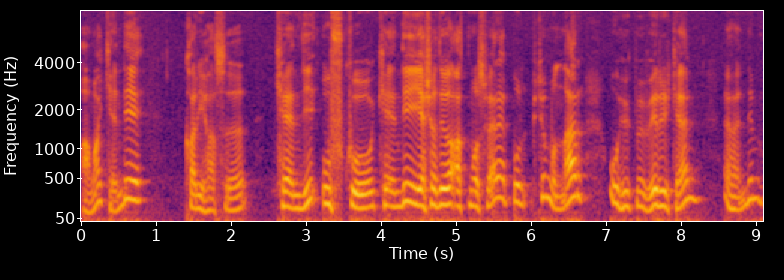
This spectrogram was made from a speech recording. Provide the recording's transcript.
ama kendi karihası, kendi ufku, kendi yaşadığı atmosfer hep bu, bütün bunlar o hükmü verirken efendim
